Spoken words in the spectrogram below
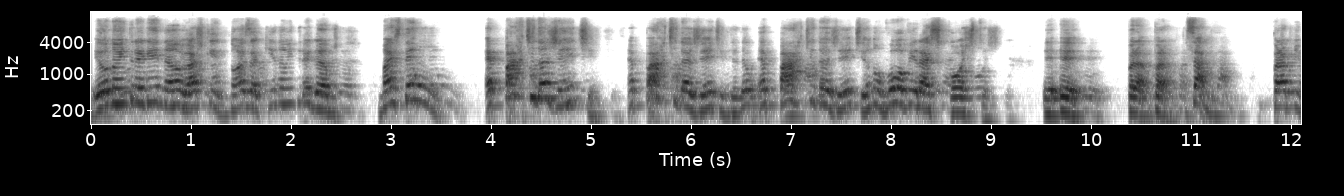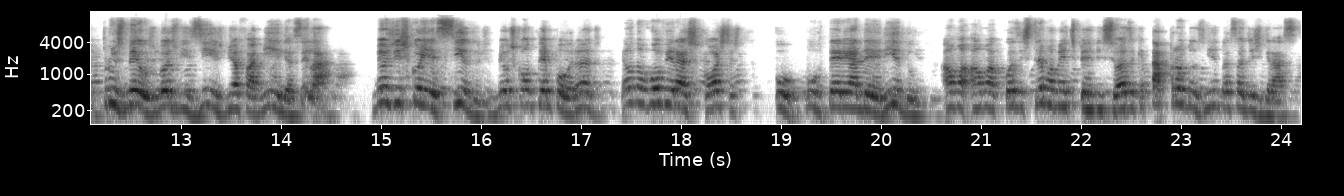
Eu não entreguei, não. Eu acho que nós aqui não entregamos. Mas tem um. É parte da gente. É parte da gente, entendeu? É parte da gente. Eu não vou virar as costas. É, é, pra, pra, sabe? Para os meus, meus vizinhos, minha família, sei lá, meus desconhecidos, meus contemporâneos. Eu não vou virar as costas por, por terem aderido a uma, a uma coisa extremamente perniciosa que está produzindo essa desgraça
